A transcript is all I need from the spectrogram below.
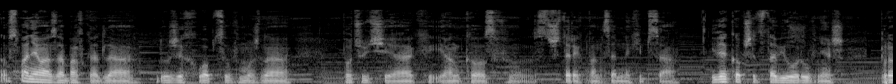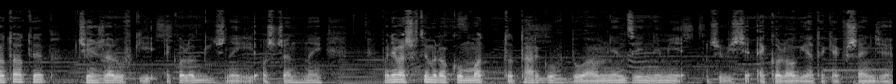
no, wspaniała zabawka dla dużych chłopców. Można poczuć się jak Jan Kos z czterech pancernych i psa. Iveco przedstawiło również prototyp ciężarówki ekologicznej i oszczędnej, ponieważ w tym roku motto targów była m.in. oczywiście ekologia, tak jak wszędzie.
